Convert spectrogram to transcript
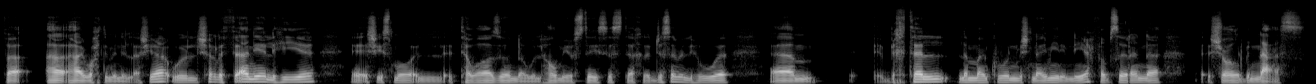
فهاي واحدة من الأشياء. والشغلة الثانية اللي هي آه، شيء اسمه التوازن أو ال homeostasis داخل الجسم اللي هو آم، بيختل لما نكون مش نايمين منيح فبصير عندنا شعور بالنعس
